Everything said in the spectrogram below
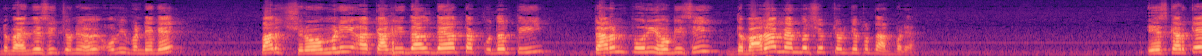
ਨੁਮਾਇੰਦੇ ਸੀ ਚੁਣੇ ਹੋਏ, ਉਹ ਵੀ ਵੰਡੇ ਗਏ। ਪਰ ਸ਼੍ਰੋਮਣੀ ਅਕਾਲੀ ਦਲ ਦੇ ਤਾਂ ਕੁਦਰਤੀ ਟਰਮ ਪੂਰੀ ਹੋ ਗਈ ਸੀ, ਦੁਬਾਰਾ ਮੈਂਬਰਸ਼ਿਪ ਚੁਣ ਕੇ ਪ੍ਰਧਾਨ ਬਣਿਆ। ਇਸ ਕਰਕੇ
